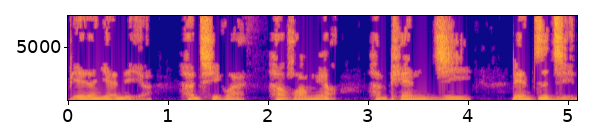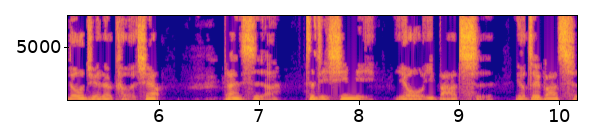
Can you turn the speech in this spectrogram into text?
别人眼里啊，很奇怪、很荒谬、很偏激，连自己都觉得可笑。但是啊，自己心里有一把尺，有这把尺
